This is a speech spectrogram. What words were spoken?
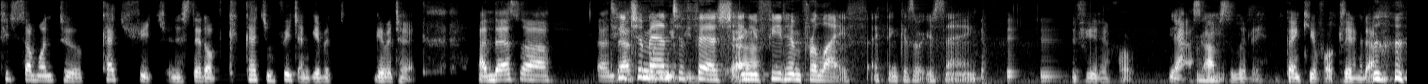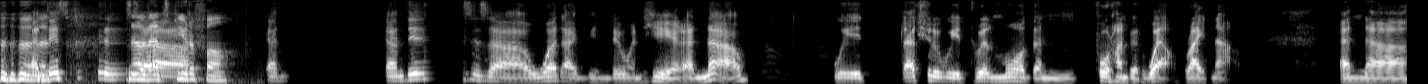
teach someone to catch fish instead of catching fish and give it give it to it. And that's uh and teach that's a man to fish uh, and you feed him for life. I think is what you're saying. feed him for yes, Right. absolutely. Thank you for clearing it up. and this is no, that's uh, beautiful. and and this is uh what I've been doing here. And now we actually we drill more than 400 well right now, and uh,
